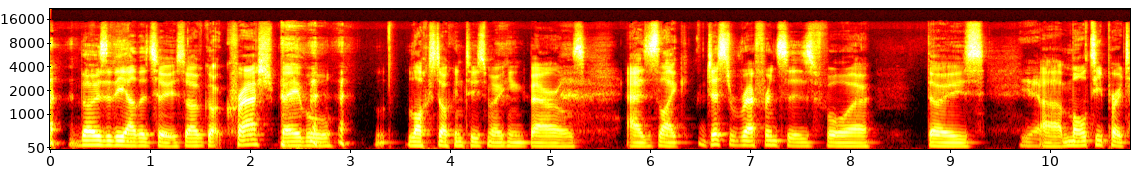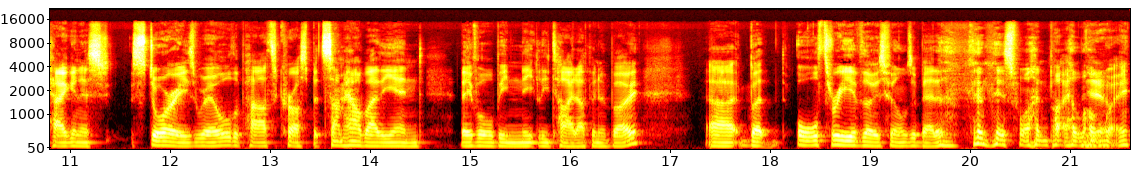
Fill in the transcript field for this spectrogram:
those are the other two. So I've got Crash, Babel, Lock, Stock, and Two Smoking Barrels as like just references for those yeah. uh, multi-protagonist stories where all the paths cross, but somehow by the end they've all been neatly tied up in a bow. Uh, but all three of those films are better than this one by a long yeah. way.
